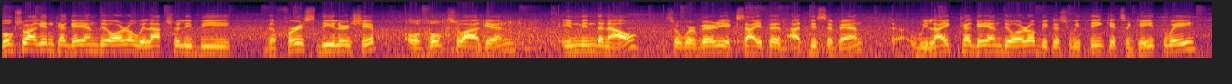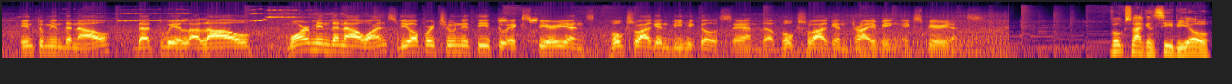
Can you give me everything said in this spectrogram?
Volkswagen Cagayan de Oro will actually be the first dealership of Volkswagen in Mindanao. So we're very excited at this event. Uh, we like Cagayan de Oro because we think it's a gateway into Mindanao that will allow more Mindanaoans the opportunity to experience Volkswagen vehicles and the Volkswagen driving experience. Volkswagen CDO,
